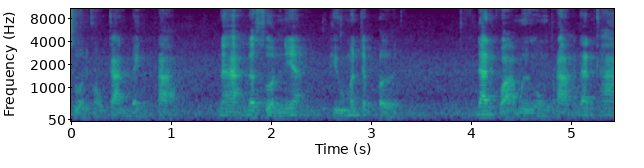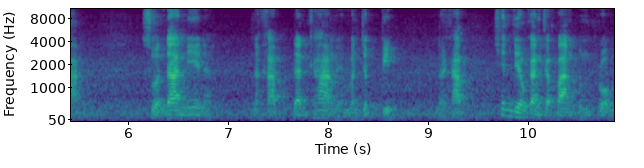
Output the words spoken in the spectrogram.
ส่วนของการแบ่งพระนะฮะแล้วส่วนเนี้ยผิวมันจะเปิดด้านขวามือองค์พระด้านข้าง ส่วนด้านนี้นะนะครับด้านข้างเนี่ยมันจะปิดนะครับ เช่นเดียวกันกับบางขุนพรหม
